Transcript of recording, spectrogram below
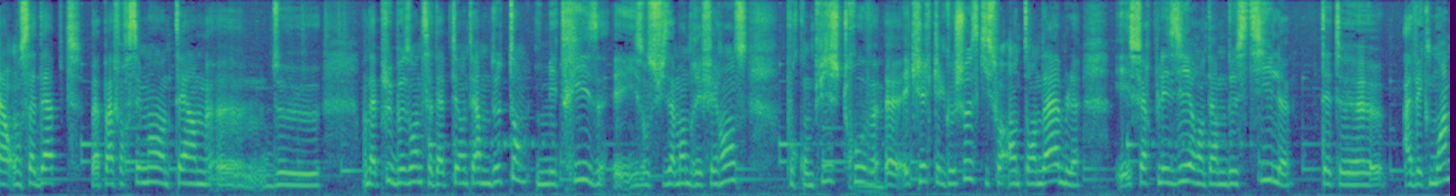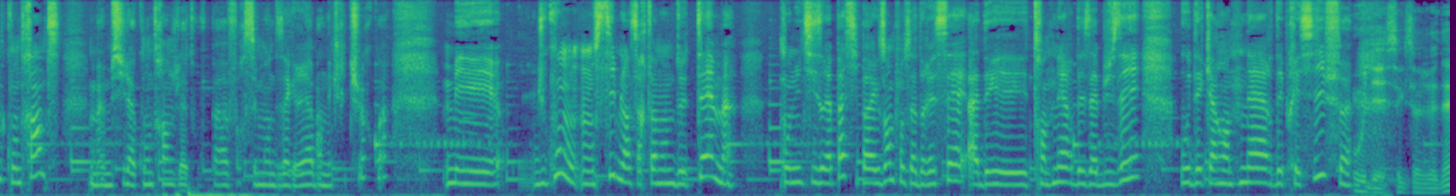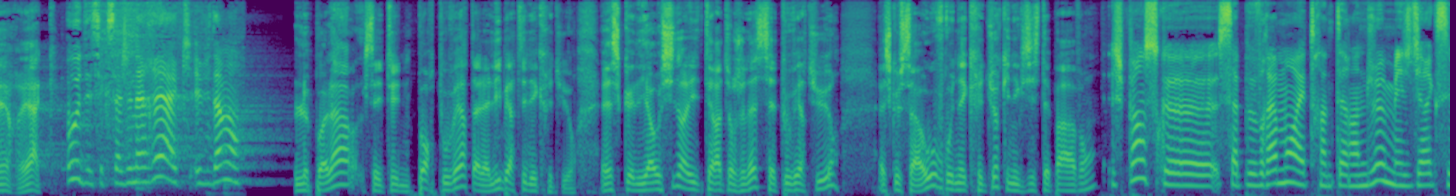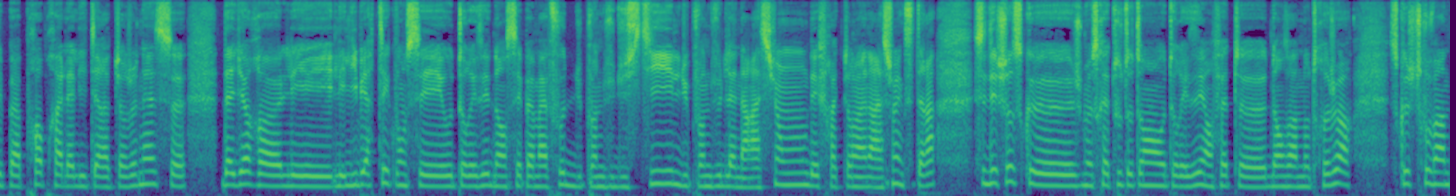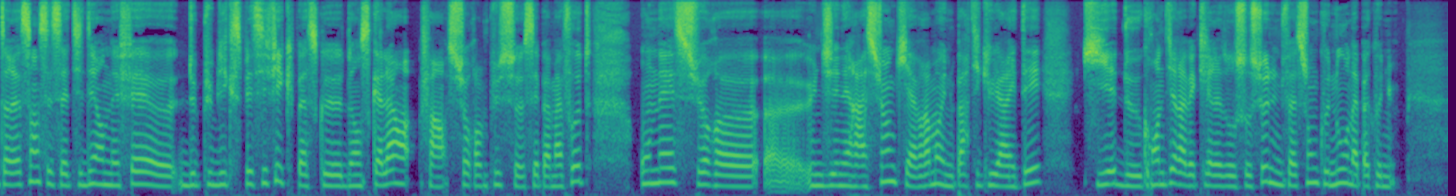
Alors on s'adapte, bah, pas forcément en termes euh, de... On n'a plus besoin de s'adapter en termes de temps. Ils maîtrisent et ils ont suffisamment de références pour qu'on puisse, je trouve, euh, écrire quelque chose qui soit entendable et se faire plaisir en termes de style peut-être euh, avec moins de contraintes, même si la contrainte je la trouve pas forcément désagréable en écriture quoi. Mais du coup on, on cible un certain nombre de thèmes qu'on n'utiliserait pas si par exemple on s'adressait à des trentenaires désabusés ou des quarantenaires dépressifs Ou des sexagénaires réac. ou des sexagénaires réac évidemment. Le polar, c'était une porte ouverte à la liberté d'écriture. Est-ce qu'il y a aussi dans la littérature jeunesse cette ouverture? Est-ce que ça ouvre une écriture qui n'existait pas avant? Je pense que ça peut vraiment être un terrain de jeu, mais je dirais que c'est pas propre à la littérature jeunesse. D'ailleurs, euh, les, les libertés qu'on s'est autorisées dans C'est pas ma faute du point de vue du style, du point de vue de la narration, des fractures de la narration, etc. C'est des choses que je me serais tout autant autorisée en fait euh, dans un autre genre. Ce que je trouve intéressant, c'est cette idée en effet euh, de public spécifique, parce que dans ce cas-là, enfin sur en plus euh, c'est pas ma faute, on est sur euh, euh, une génération qui a vraiment une particularité qui est de grandir avec les réseaux sociaux d'une façon que nous on n'a pas connue.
